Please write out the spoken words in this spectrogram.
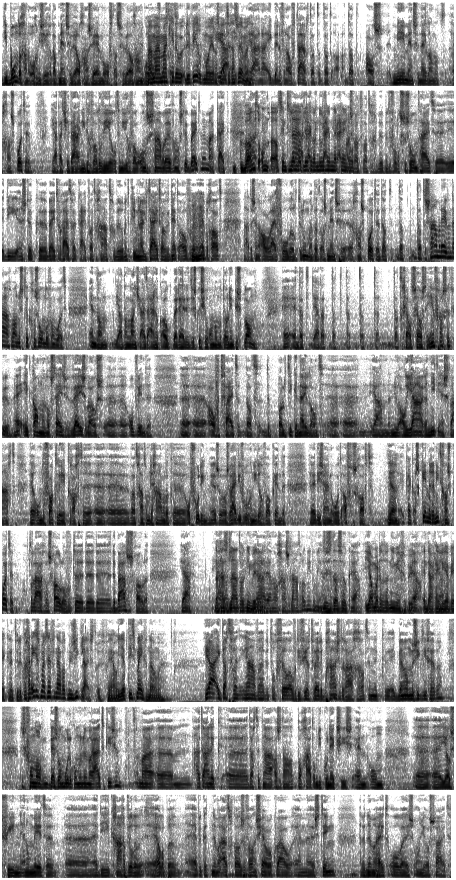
die bonden gaan organiseren dat mensen wel gaan zwemmen of dat ze wel gaan golfen. Maar, maar maak je de, de wereld mooier als ja, mensen gaan zwemmen? ja, nou, ik ben ervan overtuigd dat, dat, dat als meer mensen in Nederland gaan sporten... Ja, dat je daar in ieder geval de wereld, in ieder geval onze samenleving een stuk beter mee maakt. Kijk, Want nou, om, als ze in het zwembad nou, liggen, dan doen kijk, ze kijk, geen wat, wat er gebeurt met de volksgezondheid, uh, die een stuk beter vooruit gaat. Kijk wat er gaat gebeuren met criminaliteit, waar we het net over mm -hmm. hebben gehad. Nou, er zijn allerlei voorbeelden te noemen, maar dat als mensen uh, gaan sporten... Dat, dat, dat de samenleving daar gewoon een stuk gezonder van wordt. En dan, ja, dan land je uiteindelijk ook bij de hele discussie rondom het Olympisch plan. En dat, ja, dat, dat, dat, dat, dat, dat geldt zelfs de infrastructuur. Ik kan me nog steeds wezenloos uh, uh, opwinden uh, over het feit dat de politiek in Nederland ja, nu al jaren niet inslaagt he, om de vakleerkrachten, wat gaat om lichamelijke opvoeding, zoals wij die vroeger in ieder geval kenden, die zijn ooit afgeschaft. Ja. Kijk, als kinderen niet gaan sporten op de lagere scholen of op de, de, de, de basisscholen, ja, dan gaan ze het later ook niet meer doen. Ja, dan gaan ze het later ook niet doen. Ja. Dus dat is ook ja. jammer dat dat niet meer gebeurt. En daar gaan jullie aan werken natuurlijk. We gaan eerst maar eens even naar wat muziek luisteren van jou. Je hebt iets meegenomen. Ja, ik dacht van, ja, we hebben toch veel over die virtuele bagagedrager gehad. En ik, ik ben wel muziekliefhebber. Dus ik vond het ook best wel moeilijk om een nummer uit te kiezen. Maar um, uiteindelijk uh, dacht ik, nou, als het dan toch gaat om die connecties en om... Uh, uh, Josephine en om Meerte, die ik graag heb willen helpen... heb ik het nummer uitgekozen van Sheryl Crow en Sting. En het nummer heet Always On Your Side.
